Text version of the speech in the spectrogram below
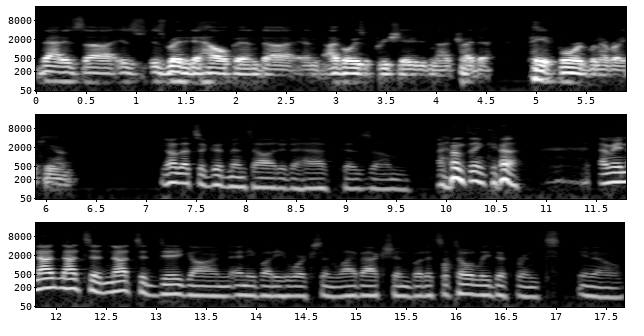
that is uh, is is ready to help. And uh, and I've always appreciated it, and I've tried to pay it forward whenever I can. No, that's a good mentality to have because. Um I don't think. Uh, I mean, not not to not to dig on anybody who works in live action, but it's a totally different, you know,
